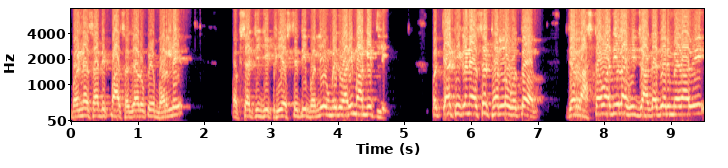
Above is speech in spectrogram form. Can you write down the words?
भरण्यासाठी पाच हजार रुपये भरले. पक्षाची जी फी असते ती भरली उमेदवारी मागितली. पण त्या ठिकाणी असं ठरलं होतं जर राष्ट्रवादीला ही जागा जर मिळावी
